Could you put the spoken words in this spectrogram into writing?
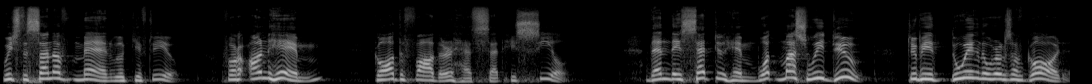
which the Son of Man will give to you. For on him God the Father has set his seal. Then they said to him, What must we do to be doing the works of God.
